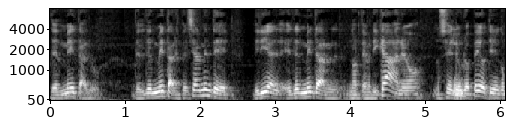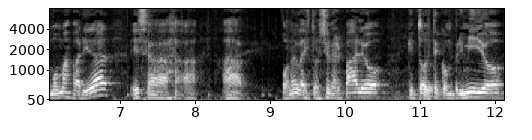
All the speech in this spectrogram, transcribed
death metal del death metal, especialmente diría el, death metal norteamericano, no sé, el europeo tiene como más variedad, es a, poner la distorsión al palo, que todo esté comprimido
